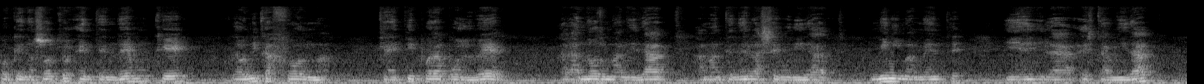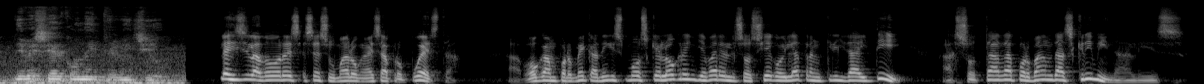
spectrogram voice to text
porque nosotros entendemos que la única forma que Haití pueda volver a la normalidad, a mantener la seguridad mínimamente y la estabilidad, debe ser con una intervención. Legisladores se sumaron a esa propuesta abogan por mecanismos que logren llevar el sosiego y la tranquilidad a Haití, azotada por bandas criminales.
